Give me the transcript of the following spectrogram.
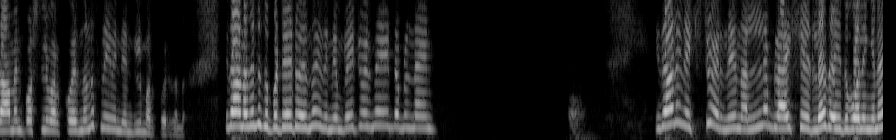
ദാമൻ പോഷനിൽ വർക്ക് വരുന്നുണ്ട് സ്ലീവിന്റെ എൻഡിലും വർക്ക് വരുന്നുണ്ട്. ഇതാണ് അതിന്റെ ദുപ്പട്ടയായിട്ട് വരുന്നത്. ഇതിന്റെ റേറ്റ് വരുന്നത് എയ്റ്റ് ഡബിൾ നയൻ ഇതാണ് നെക്സ്റ്റ് വരുന്നത്. നല്ല ബ്ലാക്ക് ഷെയ്ഡിൽ ഇതുപോലെ ഇങ്ങനെ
